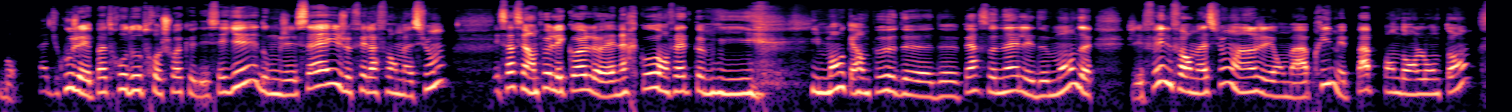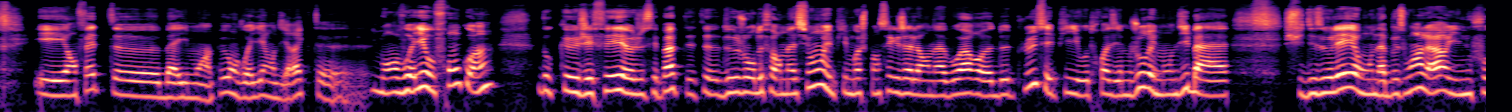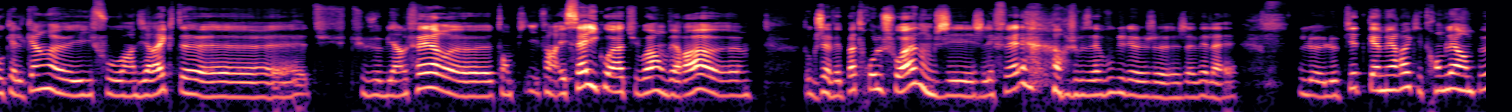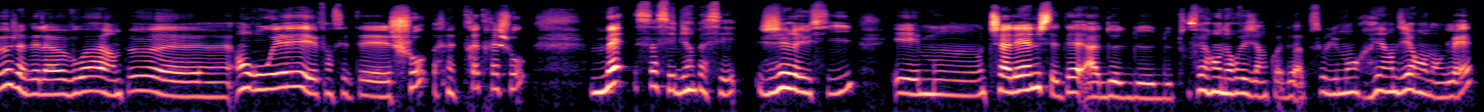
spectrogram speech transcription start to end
Bon, bah, du coup, j'avais pas trop d'autre choix que d'essayer, donc j'essaye, je fais la formation. Et ça, c'est un peu l'école NRCO, en fait, comme il, il manque un peu de, de, personnel et de monde. J'ai fait une formation, hein, on m'a appris, mais pas pendant longtemps. Et en fait, euh, bah, ils m'ont un peu envoyé en direct. Euh, ils m'ont envoyé au front, quoi. Hein. Donc euh, j'ai fait, je sais pas, peut-être deux jours de formation. Et puis moi, je pensais que j'allais en avoir deux de plus. Et puis au troisième jour, ils m'ont dit, bah, je suis désolée, on a besoin là, il nous faut quelqu'un, il faut un direct. Tu, tu, veux bien le faire, tant pis. Enfin, essaye, quoi. Tu vois, on verra. Donc j'avais pas trop le choix, donc je l'ai fait. Alors je vous avoue que j'avais le, pied de caméra qui tremblait un peu, j'avais la voix un peu euh, enrouée, enfin c'était chaud, très très chaud. Mais ça s'est bien passé, j'ai réussi, et mon challenge c'était de, tout faire en norvégien, quoi, de absolument rien dire en anglais.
